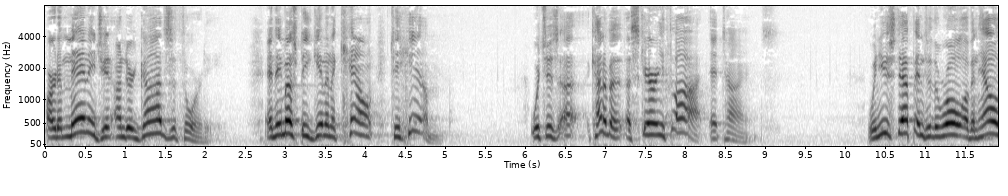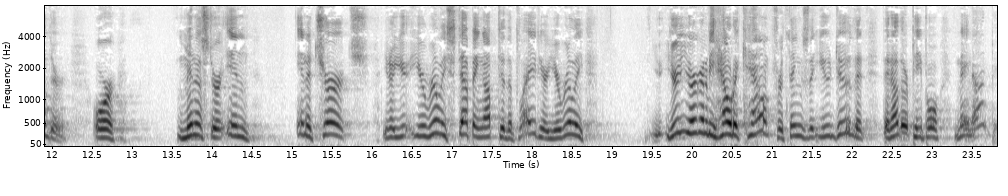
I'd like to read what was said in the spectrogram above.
are to manage it under God's authority. And they must be given account to him which is a, kind of a, a scary thought at times. When you step into the role of an elder or minister in, in a church, you know, you, you're really stepping up to the plate here. You're really, you're, you're going to be held account for things that you do that, that other people may not be.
